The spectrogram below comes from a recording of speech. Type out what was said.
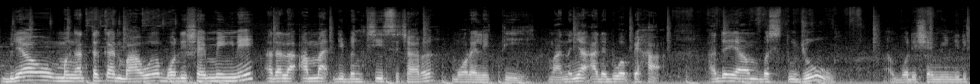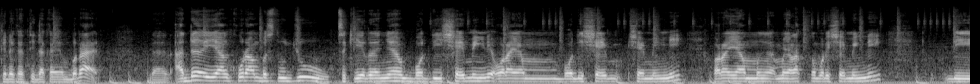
Beliau mengatakan bahawa body shaming ni adalah amat dibenci secara morality. Maknanya ada dua pihak. Ada yang bersetuju uh, body shaming ni dikenakan tindakan yang berat dan ada yang kurang bersetuju sekiranya body shaming ni orang yang body shame, shaming ni orang yang melakukan body shaming ni di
